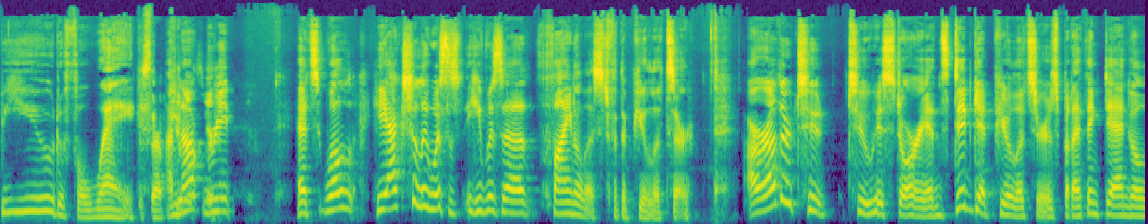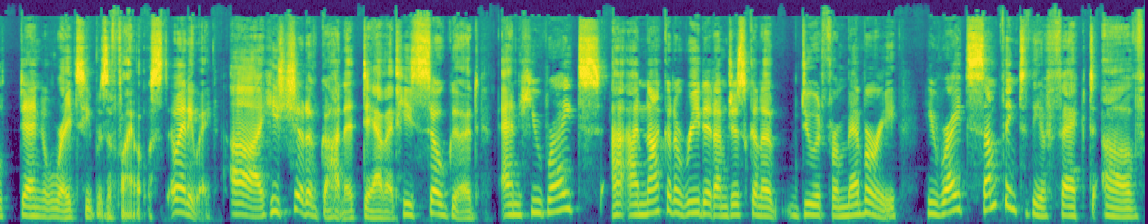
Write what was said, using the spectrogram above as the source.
beautiful way. I'm not reading. It's well, he actually was he was a finalist for the Pulitzer. Our other two two historians did get Pulitzers, but I think Daniel Daniel writes he was a finalist. Oh, anyway, uh, he should have gotten it. Damn it, he's so good. And he writes. I, I'm not going to read it. I'm just going to do it from memory. He writes something to the effect of,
